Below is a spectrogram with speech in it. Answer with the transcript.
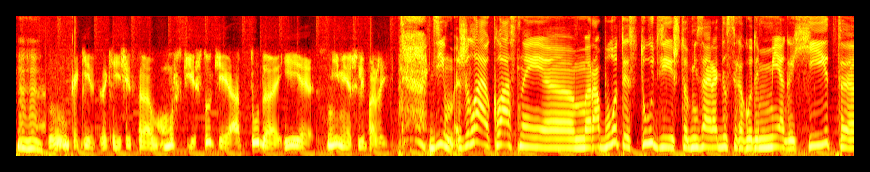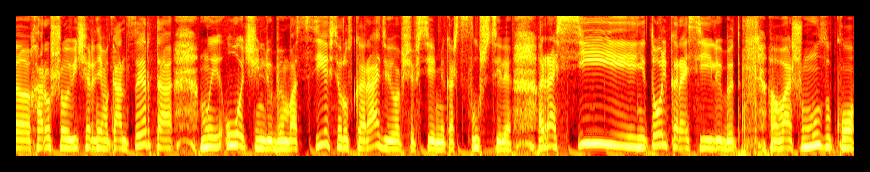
угу. какие-то такие чисто мужские штуки оттуда и с ними шли по жизни. Дим, желаю классной э, работы, студии, чтобы, не знаю, родился какой-то мега-хит, э, хорошего вечернего концерта. Мы очень любим вас все, все русское радио и вообще все, мне кажется, слушатели России, не только России любят вашу музыку.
